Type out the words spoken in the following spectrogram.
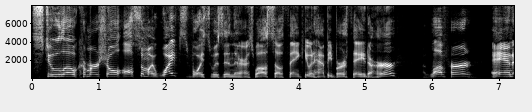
Stulo commercial. Also, my wife's voice was in there as well. So thank you and happy birthday to her. I love her. And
